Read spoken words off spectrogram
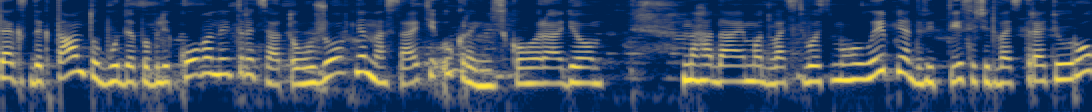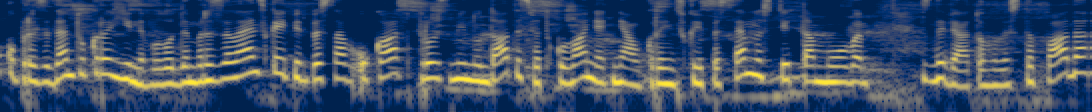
Текст диктанту буде опублікований 30 жовтня на сайті Українського радіо. Нагадаємо, 28 липня 2023 року президент України Володимир Зеленський підписав указ про зміну дати святкування Дня української писемності та мови з 9 листопада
